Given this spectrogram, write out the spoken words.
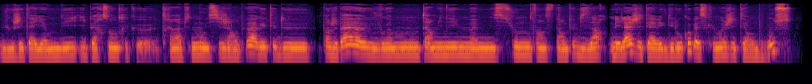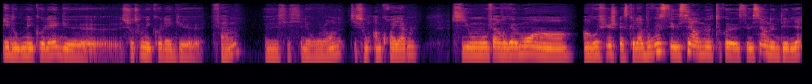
vu que j'étais à Yaoundé, hyper centre et que très rapidement aussi j'ai un peu arrêté de. Enfin, j'ai pas vraiment terminé ma mission, enfin, c'était un peu bizarre. Mais là, j'étais avec des locaux parce que moi j'étais en brousse et donc mes collègues, euh, surtout mes collègues euh, femmes, euh, Cécile et Rolande, qui sont incroyables, qui ont offert vraiment un, un refuge parce que la brousse c'est aussi un autre, aussi un autre délire.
